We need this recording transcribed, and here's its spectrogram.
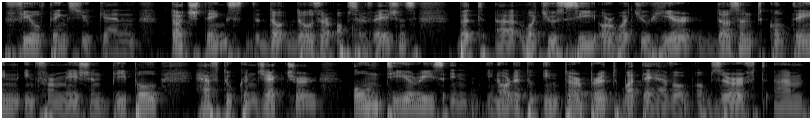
feel things, you can touch things. The, those are observations. But uh, what you see or what you hear doesn't contain information. People have to conjecture own theories in, in order to interpret what they have observed. Um,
